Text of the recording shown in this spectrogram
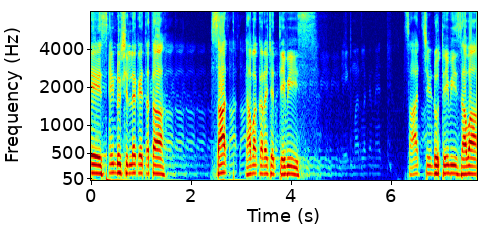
सेंडू शिल्लक आहेत आता. सात धावा करायचे तेवीस. सात चेंडू तेवीस धावा.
